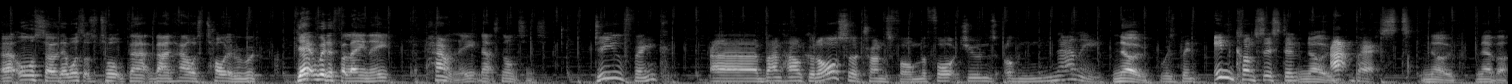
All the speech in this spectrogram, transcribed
Uh, also, there was lots of talk that Van Gaal has told everyone, get rid of Fellaini. Apparently, that's nonsense. Do you think uh, Van Gaal could also transform the fortunes of Nani? No, who has been inconsistent No. at best. no, never.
